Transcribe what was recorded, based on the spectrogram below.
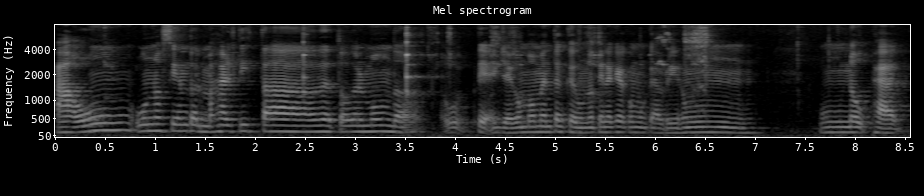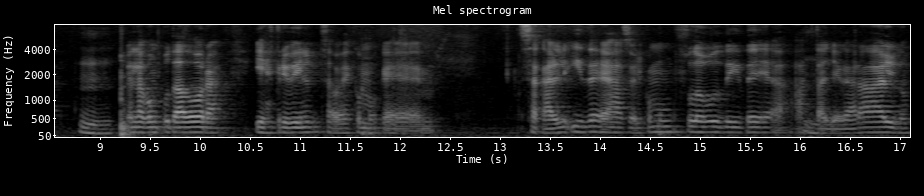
aún uno siendo el más artista de todo el mundo, llega un momento en que uno tiene que como que abrir un, un notepad en la computadora y escribir, ¿sabes? Como que sacar ideas, hacer como un flow de ideas hasta llegar a algo.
